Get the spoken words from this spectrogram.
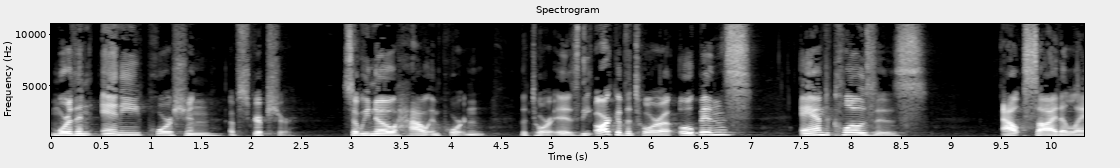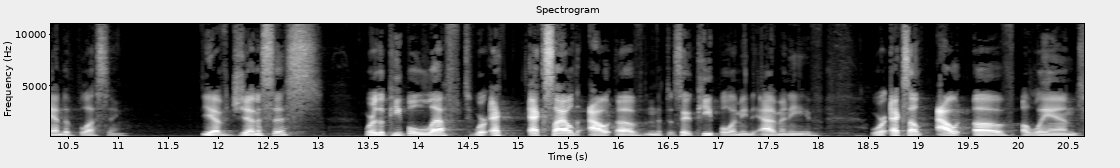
more than any portion of Scripture. So we know how important the Torah is. The Arc of the Torah opens and closes outside a land of blessing. You have Genesis, where the people left, were ex- exiled out of, and say people, I mean Adam and Eve, were exiled out of a land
